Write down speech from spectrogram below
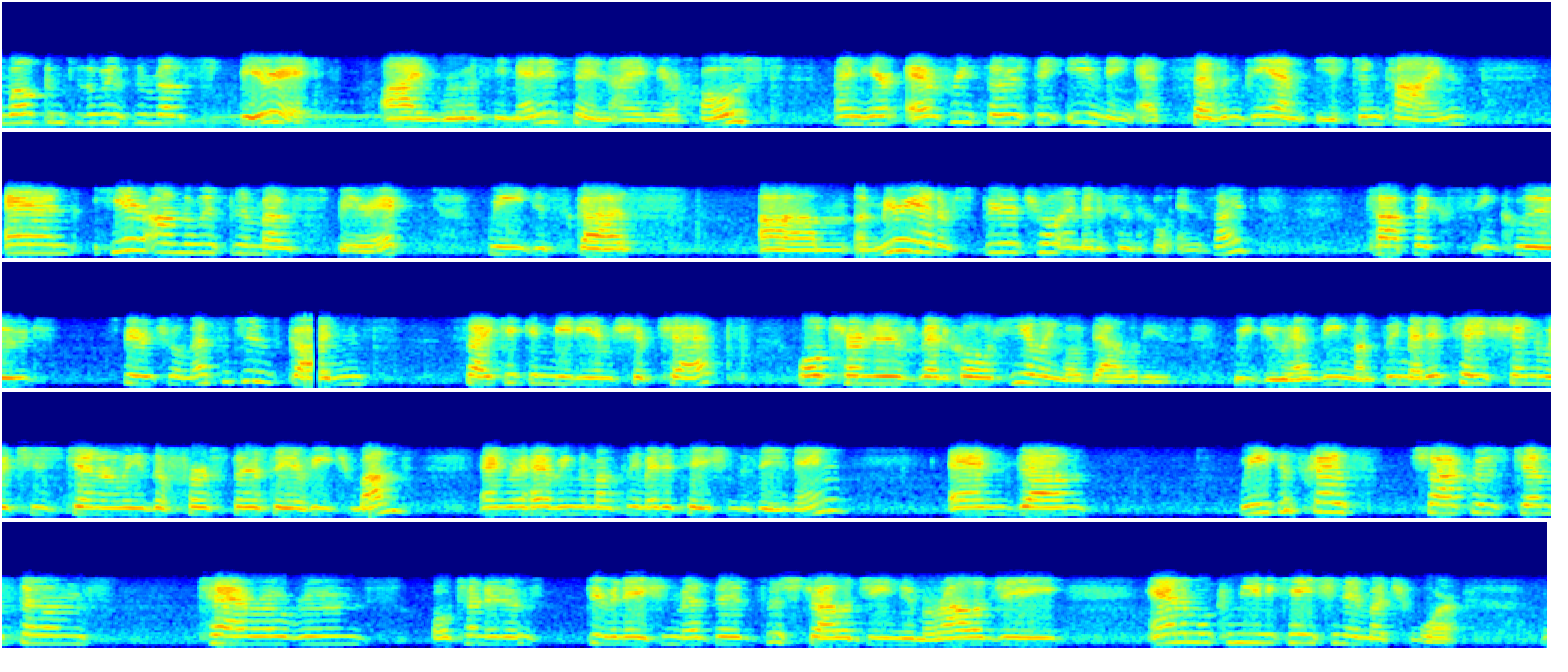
and welcome to the Wisdom of Spirit. I'm Rose Jimenez. I am your host. I'm here every Thursday evening at 7 p.m. Eastern Time. And here on the Wisdom of Spirit, we discuss um, a myriad of spiritual and metaphysical insights. Topics include spiritual messages, guidance, psychic and mediumship chats, alternative medical healing modalities we do have the monthly meditation, which is generally the first Thursday of each month, and we're having the monthly meditation this evening. And um, we discuss chakras, gemstones, tarot, runes, alternative divination methods, astrology, numerology, animal communication, and much more.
